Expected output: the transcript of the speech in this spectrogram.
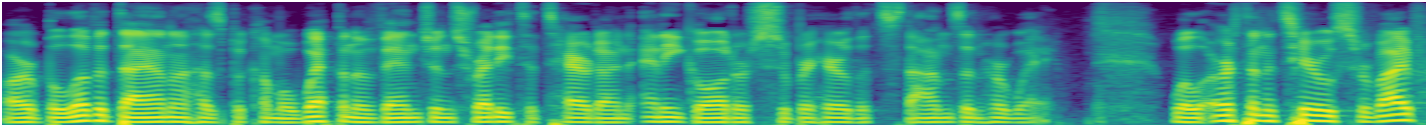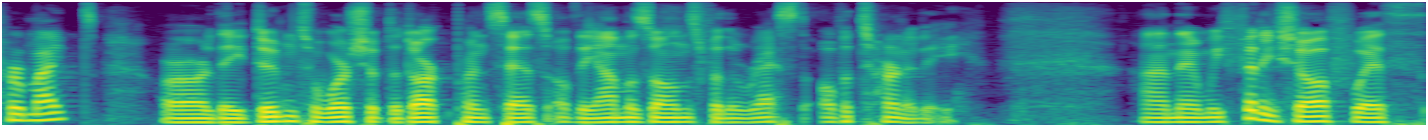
our beloved Diana has become a weapon of vengeance ready to tear down any god or superhero that stands in her way. Will Earth and its heroes survive her might, or are they doomed to worship the Dark Princess of the Amazons for the rest of eternity? And then we finish off with,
